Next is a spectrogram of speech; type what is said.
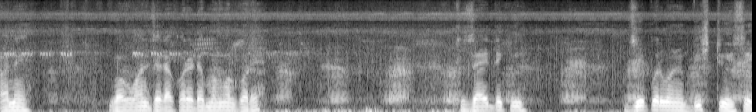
মানে ভগবান যেটা করে এটা মঙ্গল করে। তো যাই দেখি যে পরিমাণে বৃষ্টি হয়েছে,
